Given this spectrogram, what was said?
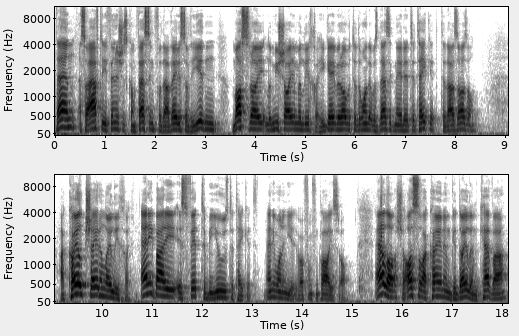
then, so after he finishes confessing for the Avedis of the Yidden, Masroi Lemishayim Elicha, he gave it over to the one that was designated to take it, to the Azazel. Anybody is fit to be used to take it. Anyone in Yid, from, from Klal Yisrael. Elo, she'aso keva,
